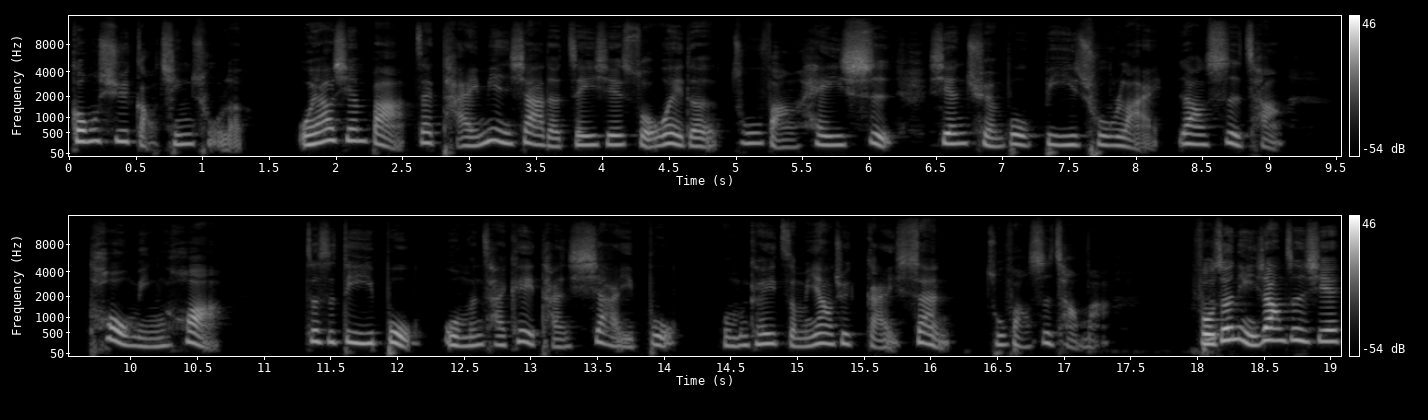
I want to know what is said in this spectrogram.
供需搞清楚了，我要先把在台面下的这一些所谓的租房黑市先全部逼出来，让市场透明化，这是第一步，我们才可以谈下一步。我们可以怎么样去改善租房市场嘛？否则你让这些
